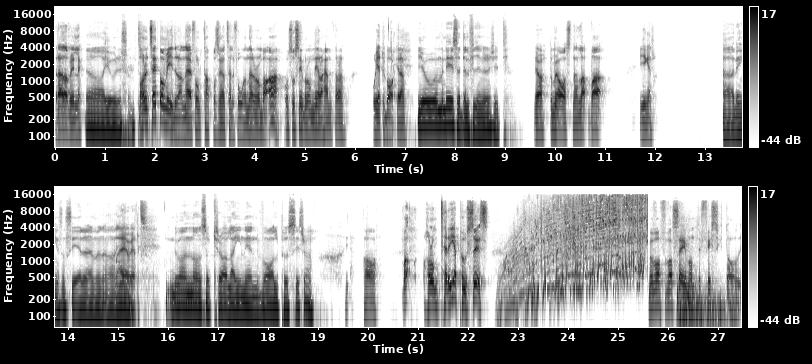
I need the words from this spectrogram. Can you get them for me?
Rädda Willy. Ja, jo det är sant. Men har du inte sett de videorna när folk tappar sina telefoner och de bara ah, och så simmar de ner och hämtar den. Och ger tillbaka den. Jo, men det är så här delfiner och shit. Ja, de är assnälla. Va? Jingel. Ja, det är ingen som ser det där men ja. Nej jag vet. Det var någon som crawlade in i en valpussy tror jag. Ja. Va? Har de tre pussis? Men vad, vad säger man till fisk då?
